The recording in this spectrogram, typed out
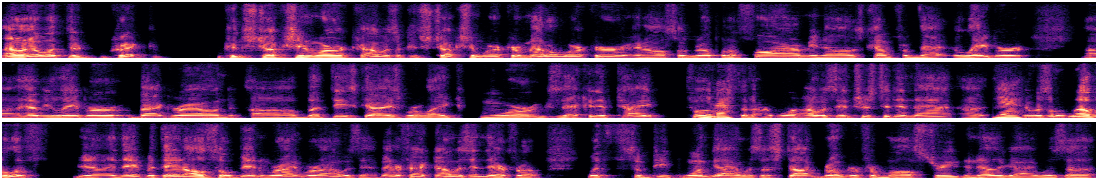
I don't know what the correct construction work. I was a construction worker, metal worker, and also grew up on a farm. You know, I was come from that labor uh, heavy labor background, uh, but these guys were like more executive type folks yeah. that I want. I was interested in that. Uh, yeah, it was a level of you know, and they but they'd also been right where I was at. Matter of fact, I was in there from with some people. One guy was a stockbroker from Wall Street, another guy was a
